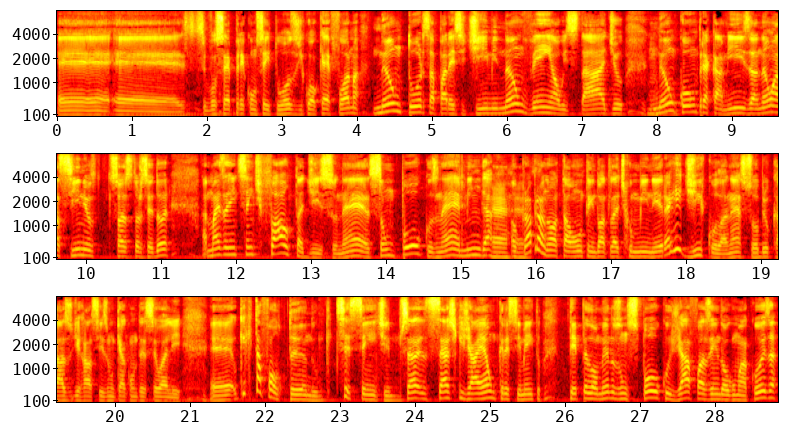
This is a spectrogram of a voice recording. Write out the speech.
é, é, se você é preconceituoso de qualquer forma, não torça para esse time, não venha ao estádio, uhum. não compre a camisa, não assine o sócio torcedor. Mas a gente sente falta disso, né? São poucos, né? Minga... É, a é. própria nota ontem do Atlético Mineiro é ridícula, né? Sobre o caso de racismo que aconteceu ali. É, o que está faltando? O que, que você sente? Você acha que já é um crescimento ter pelo menos uns poucos já fazendo alguma coisa?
